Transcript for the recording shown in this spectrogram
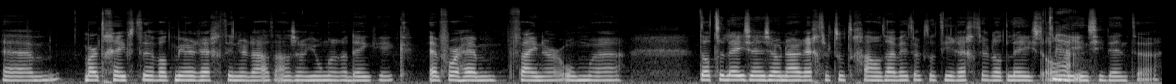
Ehm, maar het geeft eh, wat meer recht inderdaad aan zo'n jongere, denk ik. En voor hem fijner om eh, dat te lezen en zo naar rechter toe te gaan. Want hij weet ook dat die rechter dat leest, al Ja. die incidenten.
